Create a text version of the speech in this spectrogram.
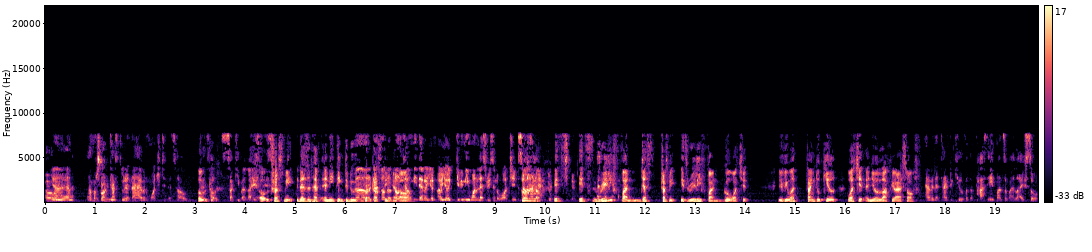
oh Yeah. yeah. I'm a broadcast student. I haven't watched it. That's how. Oh, that's how sucky my life oh, is. trust me, it doesn't have anything to do with no, no, no, broadcasting no, no, at don't tell me that, or you're, or you're giving me one less reason to watch it. So No, no, no. have to watch It's it. it's really fun. Just trust me, it's really fun. Go watch it. If you want time to kill, watch it and you'll laugh your ass off. I haven't had time to kill for the past eight months of my life. So,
